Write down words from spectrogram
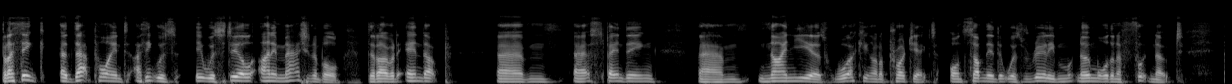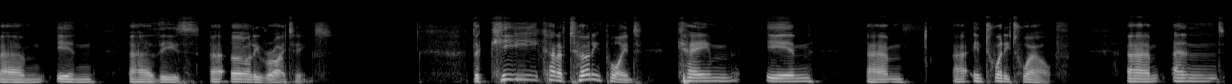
But I think at that point, I think it was it was still unimaginable that I would end up um, uh, spending um, nine years working on a project on something that was really no more than a footnote um, in uh, these uh, early writings. the key kind of turning point came in um, uh, in 2012. Um, and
